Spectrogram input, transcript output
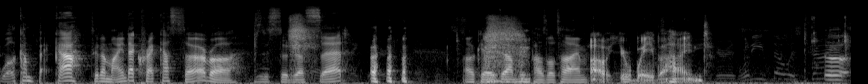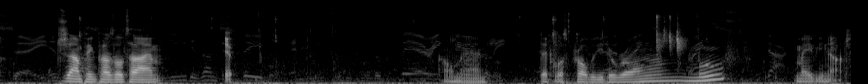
Welcome back uh, to the Mindcracker server. Is this so just said? Okay, jumping puzzle time. Oh, you're way behind. Uh, jumping puzzle time. Yep. Oh man, that was probably the wrong move. Maybe not.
